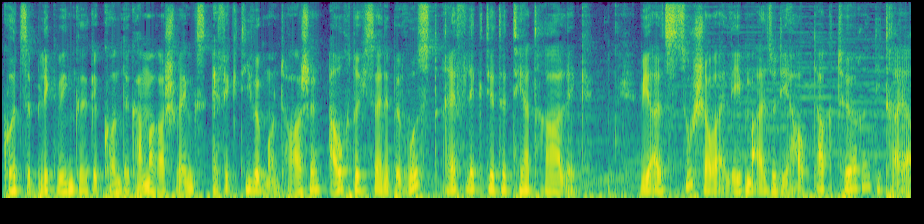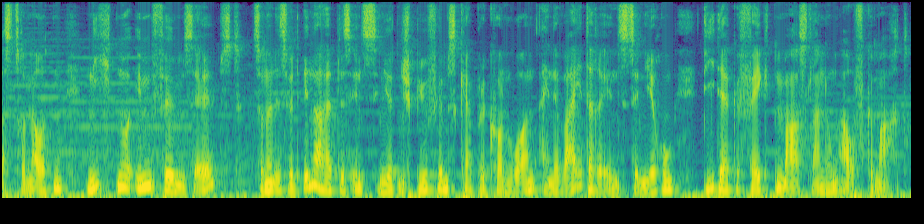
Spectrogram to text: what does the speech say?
kurze Blickwinkel, gekonnte Kameraschwenks, effektive Montage, auch durch seine bewusst reflektierte Theatralik. Wir als Zuschauer erleben also die Hauptakteure, die drei Astronauten, nicht nur im Film selbst, sondern es wird innerhalb des inszenierten Spielfilms Capricorn One eine weitere Inszenierung, die der gefakten Marslandung aufgemacht.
